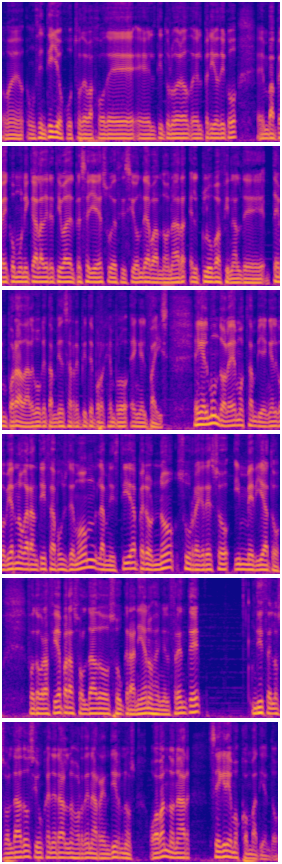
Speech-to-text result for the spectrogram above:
eh, un cintillo justo debajo del título del periódico. Mbappé comunica a la directiva del PSG su decisión de abandonar el club a final de temporada, algo que también se repite, por ejemplo, en el país. En el mundo leemos también, el gobierno garantiza a Puigdemont la amnistía, pero no no su regreso inmediato. Fotografía para soldados ucranianos en el frente. Dicen los soldados, si un general nos ordena rendirnos o abandonar, seguiremos combatiendo.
